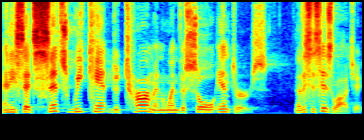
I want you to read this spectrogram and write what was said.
And he said, Since we can't determine when the soul enters, now this is his logic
